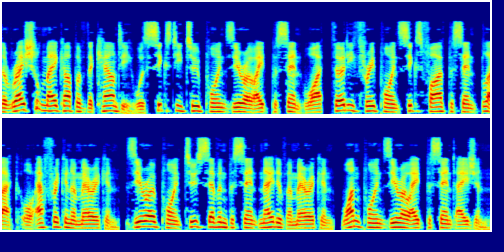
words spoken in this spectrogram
The racial makeup of the county was 62.08% white, 33.65% black or African American, 0.27% Native American, 1.08% Asian,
